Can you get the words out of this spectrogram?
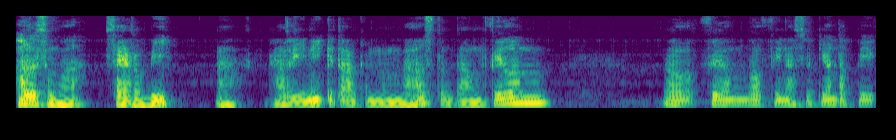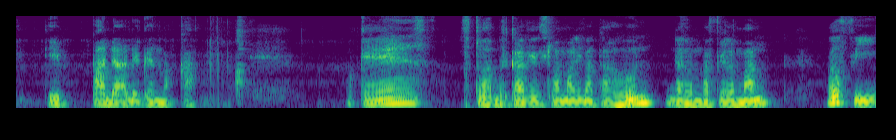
Halo semua, saya Robi. Nah, kali ini kita akan membahas tentang film Ro- film Rovi Nasution tapi di pada adegan makan. Oke, setelah berkarir selama lima tahun dalam perfilman, Rovi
